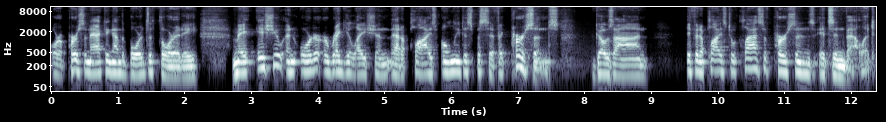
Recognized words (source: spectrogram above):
or a person acting on the board's authority may issue an order or regulation that applies only to specific persons. Goes on, if it applies to a class of persons, it's invalid.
